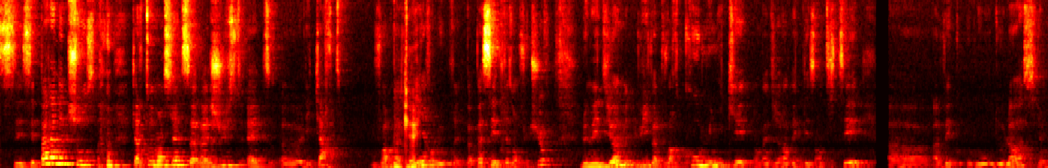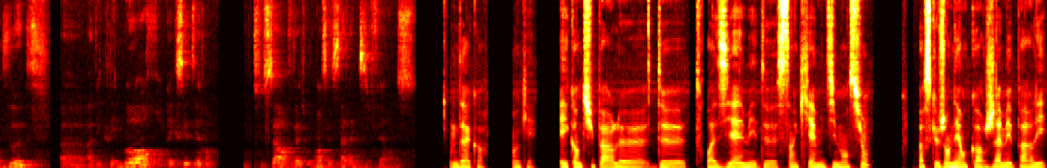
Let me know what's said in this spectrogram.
c'est pas la même chose. cartomancienne, ça va juste être les cartes voir l'avenir, le passé, présent, futur. Le médium, lui, va pouvoir communiquer, on va dire, avec les entités, euh, avec l'au-delà, si on veut, euh, avec les morts, etc. C'est ça, en fait, pour moi, c'est ça la différence. D'accord, ok. Et quand tu parles de troisième et de cinquième dimension, parce que j'en ai encore jamais parlé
